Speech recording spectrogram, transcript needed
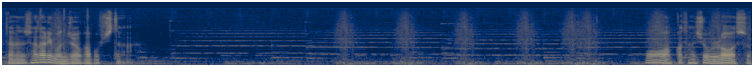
일단은 사다리 먼저 가봅시다. 어, 아까 다시 올라왔어.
